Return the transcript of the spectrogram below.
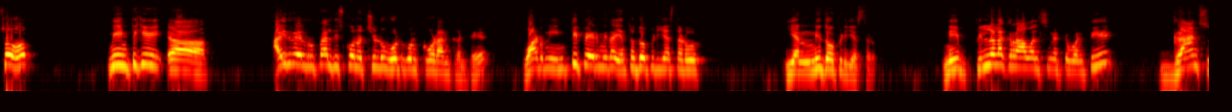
సో మీ ఇంటికి ఐదు వేల రూపాయలు తీసుకొని వచ్చిండు ఓటు కొనుక్కోవడానికంటే వాడు నీ ఇంటి పేరు మీద ఎంత దోపిడీ చేస్తాడు? ఇవన్నీ దోపిడీ చేస్తాడు. నీ పిల్లలకు రావాల్సినటువంటి గ్రాంట్స్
